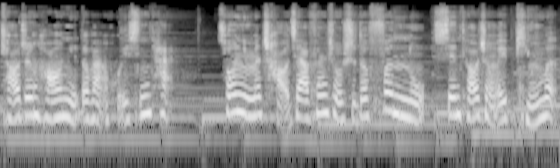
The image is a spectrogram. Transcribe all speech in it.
调整好你的挽回心态，从你们吵架分手时的愤怒先调整为平稳，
